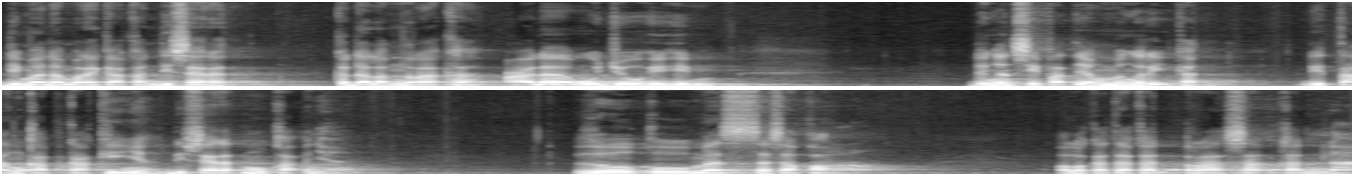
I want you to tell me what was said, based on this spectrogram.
di mana mereka akan diseret ke dalam neraka ala wujuhihim dengan sifat yang mengerikan ditangkap kakinya diseret mukanya Zuqu massa. Allah katakan rasakanlah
